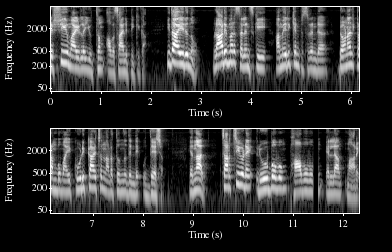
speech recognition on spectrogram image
റഷ്യയുമായുള്ള യുദ്ധം അവസാനിപ്പിക്കുക. ഇതായിരുന്നു Vladimir Zelensky American president Donald ട്രംപുമായി കൂടിക്കാഴ്ച നടത്തുന്നതിന്റെ ഉദ്ദേശം. എന്നാൽ ചർച്ചയുടെ രൂപവും ഭാവവും എല്ലാം മാറി.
